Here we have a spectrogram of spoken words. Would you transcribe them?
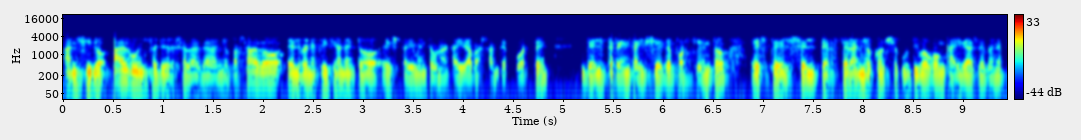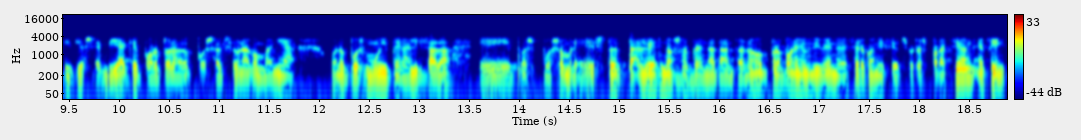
han sido algo inferiores a las del año pasado. El beneficio neto experimenta una caída bastante fuerte, del 37%. Este es el tercer año consecutivo con caídas de beneficios en día, que por otro lado, pues al ser una compañía, bueno, pues muy penalizada, eh, pues, pues hombre, esto tal vez no sorprenda tanto, ¿no? Proponen un dividendo de 0,18 euros por acción. En fin,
